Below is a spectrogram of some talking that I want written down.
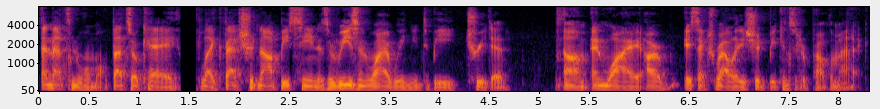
and that's normal. That's okay. Like, that should not be seen as a reason why we need to be treated um, and why our asexuality should be considered problematic.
